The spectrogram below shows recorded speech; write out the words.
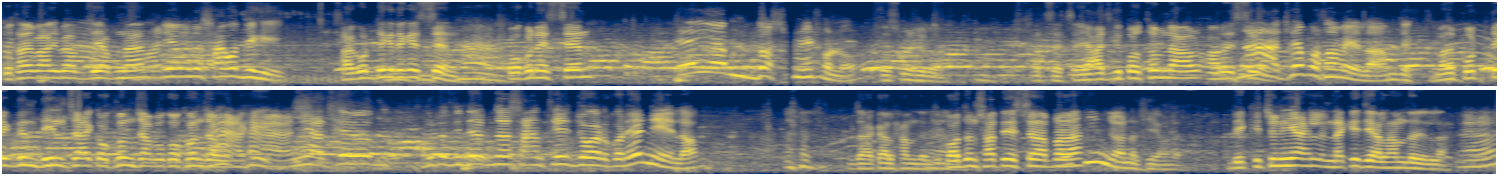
কোথায় বাড়ি ভাবছি আপনার? বাড়ি আমাদের সাগর দিঘি। সাগর দিকে থেকে এসছেন? হ্যাঁ। কখন এসছেন? এই দশ মিনিট হলো। দশ মিনিট হলো। আচ্ছা আচ্ছা এই আজকে প্রথম না আর- এসছেন? আজকে প্রথমে এলাম দেখতে। মানে প্রত্যেকদিন দিল চায় কখন যাব কখন যাব হ্যাঁ, নাকি? হ্যাঁ, আমি আজকে দুটো তিনটে শান্তি জোগাড় করে নিয়ে এলাম। যাক আলহামদুলিল্লাহ। কজন সাথে এসছেন আপনারা? তিনজন আছি আমরা। দিয়ে কিছু নিয়ে আসলেন নাকি জি আলহামদুলিল্লাহ? হ্যাঁ।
